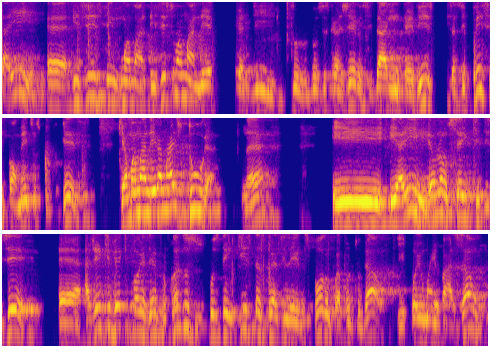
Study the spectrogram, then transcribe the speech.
aí é, existe, uma, existe uma maneira de, do, dos estrangeiros de darem entrevistas, e principalmente os portugueses, que é uma maneira mais dura. Né? E, e aí eu não sei te dizer, é, a gente vê que, por exemplo, quando os, os dentistas brasileiros foram para Portugal, e foi uma invasão,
